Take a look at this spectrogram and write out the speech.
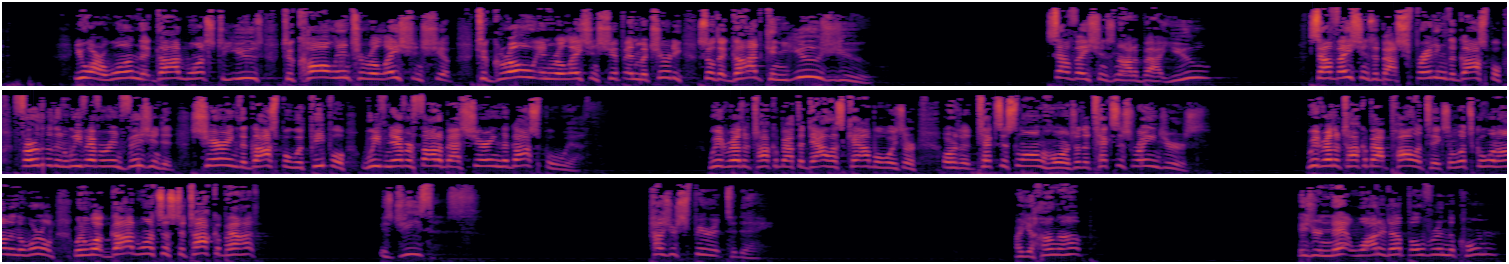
You are one that God wants to use to call into relationship, to grow in relationship and maturity so that God can use you. Salvation's not about you. Salvation's about spreading the gospel further than we've ever envisioned it, sharing the gospel with people we've never thought about sharing the gospel with. We'd rather talk about the Dallas Cowboys or, or the Texas Longhorns or the Texas Rangers. We'd rather talk about politics and what's going on in the world when what God wants us to talk about is Jesus. How's your spirit today? Are you hung up? Is your net wadded up over in the corner?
